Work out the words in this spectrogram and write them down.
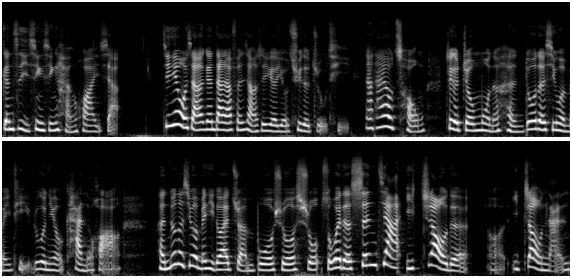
跟自己信心喊话一下。今天我想要跟大家分享是一个有趣的主题。那他要从这个周末呢，很多的新闻媒体，如果你有看的话，很多的新闻媒体都在转播说说所谓的身价一兆的。呃，一兆男，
